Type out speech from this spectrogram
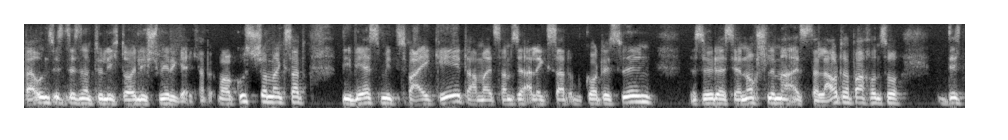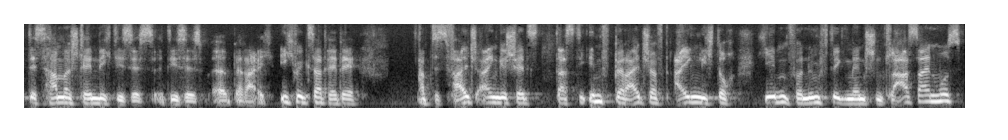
Bei uns ist das natürlich deutlich schwieriger. Ich habe im August schon mal gesagt, wie wäre es mit 2G? Damals haben Sie alle gesagt, um Gottes Willen. Der Söder ist ja noch schlimmer als der Lauterbach und so. Das, das haben wir ständig, dieses, dieses äh, Bereich. Ich, wie gesagt, hätte habe das falsch eingeschätzt, dass die Impfbereitschaft eigentlich doch jedem vernünftigen Menschen klar sein muss.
